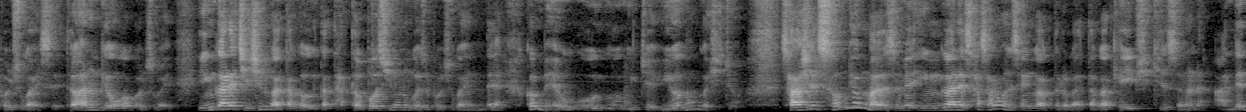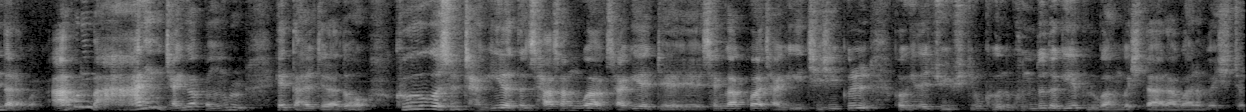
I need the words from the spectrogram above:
볼 수가 있어요. 더하는 경우가 볼 수가 있어요. 인간의 지식을 갖다가 거기다 다 덮어 씌우는 것을 볼 수가 있는데 그건 매우 이제 위험한 것이죠. 사실 성경 말씀에 인간의 사사로운 생각들을 갖다가 개입시켜서는 안 된다라고 합니다. 아무리 많이 자기가 공부를 했다 할지라도 그것을 자기의 어떤 사상과 자기의 생각과 자기 지식을 거기에 주입시키면 그건 군더더기에 불과한 것이다라고 하는 것이죠.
